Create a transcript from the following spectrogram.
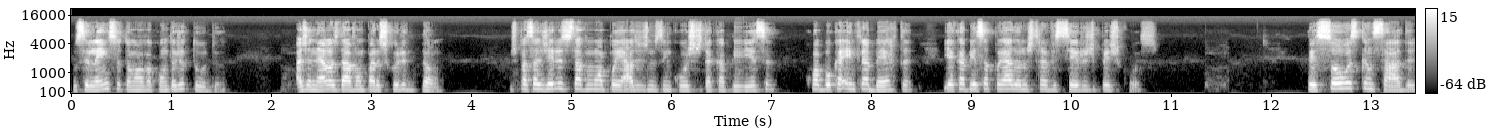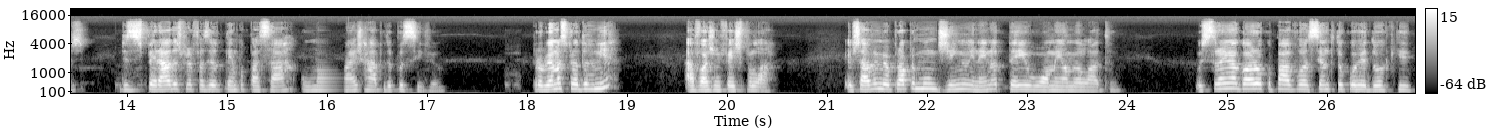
O silêncio tomava conta de tudo. As janelas davam para a escuridão. Os passageiros estavam apoiados nos encostos da cabeça, com a boca entreaberta e a cabeça apoiada nos travesseiros de pescoço. Pessoas cansadas, desesperadas para fazer o tempo passar o mais rápido possível. Problemas para dormir? A voz me fez pular. Eu estava em meu próprio mundinho e nem notei o homem ao meu lado. O estranho agora ocupava o assento do corredor que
